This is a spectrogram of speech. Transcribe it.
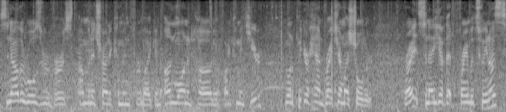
So now the roles are reversed. I'm gonna try to come in for like an unwanted hug. If I'm coming here, you wanna put your hand right here on my shoulder, right? So now you have that frame between us,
